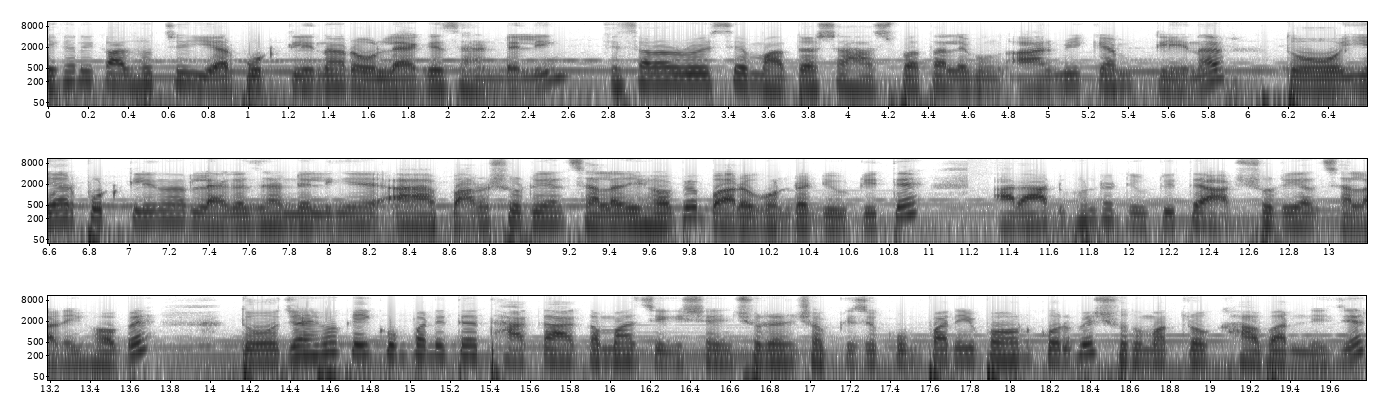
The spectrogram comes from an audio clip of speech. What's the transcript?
এখানে কাজ হচ্ছে এয়ারপোর্ট ক্লিনার ও ল্যাগেজ হ্যান্ডেলিং এছাড়া রয়েছে মাদ্রাসা, হাসপাতাল এবং আর্মি ক্যাম্প ক্লিনার তো এয়ারপোর্ট ক্লিনার ল্যাগেজ হ্যান্ডেলিংয়ে বারোশো রিয়াল স্যালারি হবে বারো ঘণ্টা ডিউটিতে আর আট ঘণ্টা ডিউটিতে আটশো রিয়াল স্যালারি হবে। তো যাই হোক এই কোম্পানিতে থাকা, আগামা, চিকিৎসা ইন্স্যুরেন্স সব কিছু কোম্পানি বহন করবে। শুধুমাত্র খাবার নিজের।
